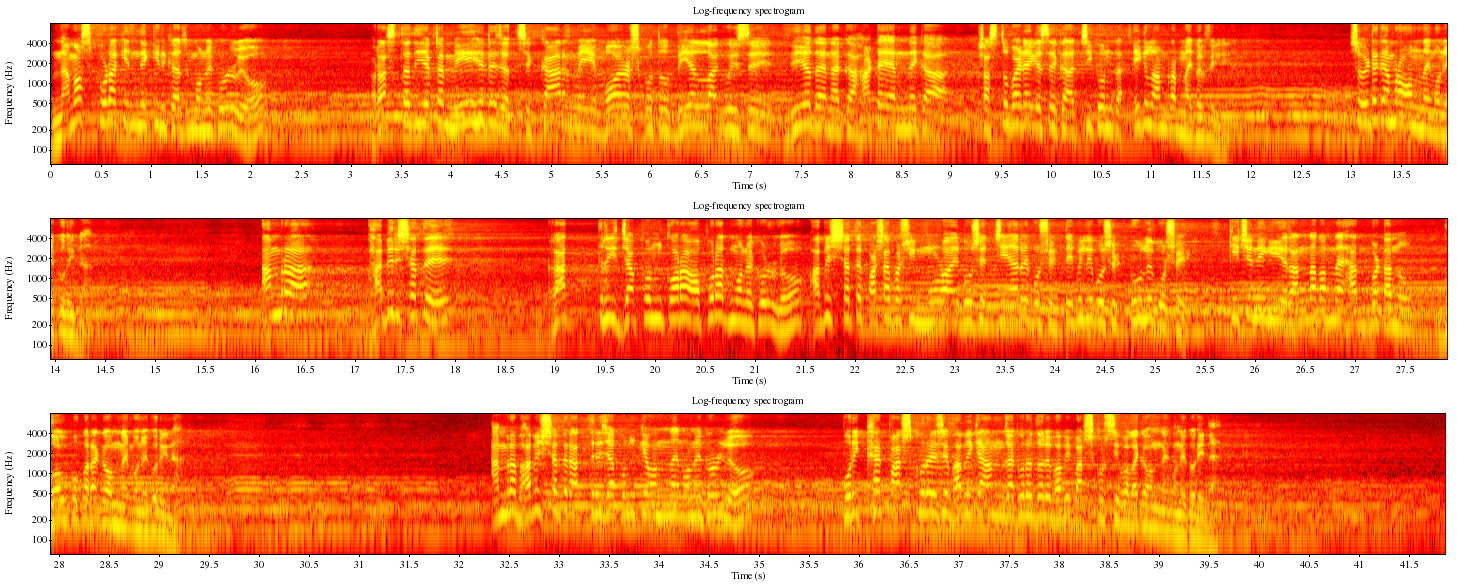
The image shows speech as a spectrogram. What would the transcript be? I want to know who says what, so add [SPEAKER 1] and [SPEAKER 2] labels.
[SPEAKER 1] নামাজ পড়া কি নেকির কাজ মনে করলেও রাস্তা দিয়ে একটা মেয়ে হেঁটে যাচ্ছে। কার মেয়ে? বয়স কত? বিয়ের লাগ হয়েছে বিয়ে দেয় না কা? হাটে এমনি কা? স্বাস্থ্য বেড়ে গেছে কা? চিকন কা? এগুলো আমরা মাইপে ফেলি। সো এটাকে আমরা অন্যায় মনে করি না। আমরা ভাবির সাথে রাত্রি যাপন করা অপরাধ মনে করল আবির সাথে পাশাপাশি মোড়ায় বসে, চেয়ারে বসে, টেবিলে বসে, টুলে বসে, কিচেনে গিয়ে রান্না বান্নায় হাত বাটানো, গল্প করাকে অন্যায় মনে করি না। আমরা ভাবির সাথে রাত্রি যাপনকে অন্যায় মনে করলেও পরীক্ষায় পাশ করে এসে ভাবিকে আমজা করে ধরে ভাবি পাশ করছি বলাকে অন্যায় মনে করি না।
